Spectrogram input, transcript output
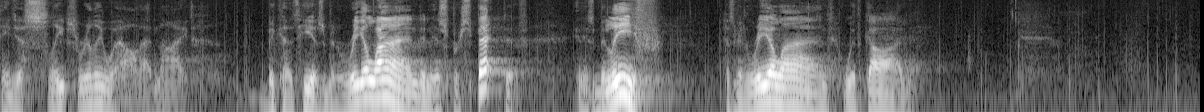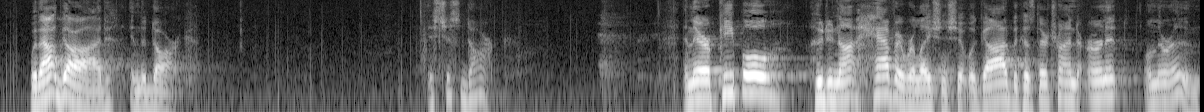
He just sleeps really well that night because he has been realigned in his perspective, and his belief has been realigned with God. Without God in the dark, it's just dark. And there are people who do not have a relationship with God because they're trying to earn it on their own.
